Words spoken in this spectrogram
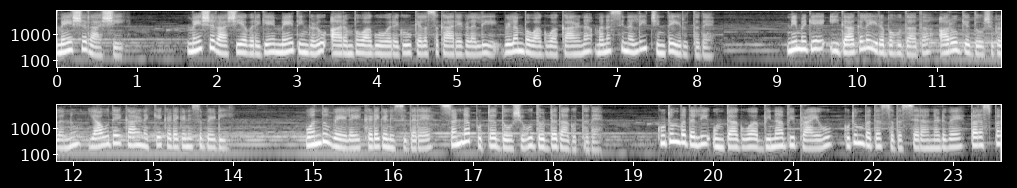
ಮೇಷರಾಶಿ. ಮೇಷರಾಶಿಯವರಿಗೆ ಮೇ ತಿಂಗಳು ಆರಂಭವಾಗುವವರೆಗೂ ಕೆಲಸ ಕಾರ್ಯಗಳಲ್ಲಿ ವಿಳಂಬವಾಗುವ ಕಾರಣ ಮನಸ್ಸಿನಲ್ಲಿ ಚಿಂತೆ ಇರುತ್ತದೆ. ನಿಮಗೆ ಈಗಾಗಲೇ ಇರಬಹುದಾದ ಆರೋಗ್ಯ ದೋಷಗಳನ್ನು ಯಾವುದೇ ಕಾರಣಕ್ಕೆ ಕಡೆಗಣಿಸಬೇಡಿ. ಒಂದು ವೇಳೆ ಕಡೆಗಣಿಸಿದರೆ ಸಣ್ಣ ಪುಟ್ಟ ದೋಷವು ದೊಡ್ಡದಾಗುತ್ತದೆ. ಕುಟುಂಬದಲ್ಲಿ ಉಂಟಾಗುವ ಭಿನ್ನಾಭಿಪ್ರಾಯವು ಕುಟುಂಬದ ಸದಸ್ಯರ ನಡುವೆ ಪರಸ್ಪರ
